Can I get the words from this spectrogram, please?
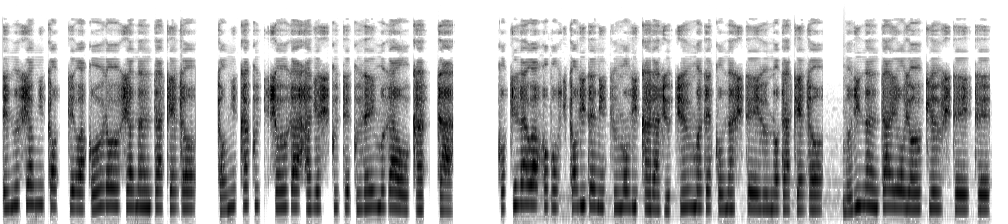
N 社にとっては功労者なんだけど、とにかく気性が激しくてクレームが多かった。こちらはほぼ一人で見積もりから受注までこなしているのだけど、無理難題を要求していて、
